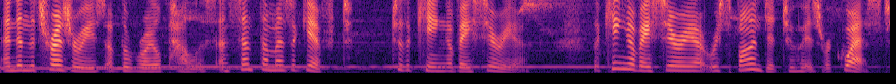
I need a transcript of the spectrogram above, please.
and in the treasuries of the royal palace and sent them as a gift to the king of Assyria. The king of Assyria responded to his request.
